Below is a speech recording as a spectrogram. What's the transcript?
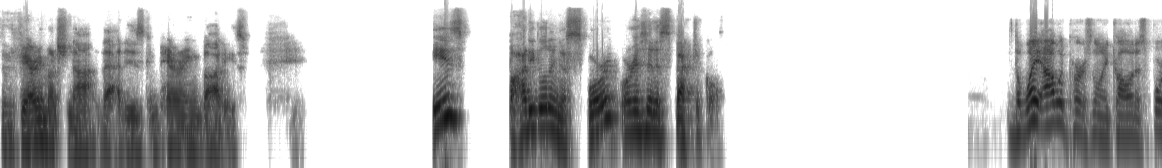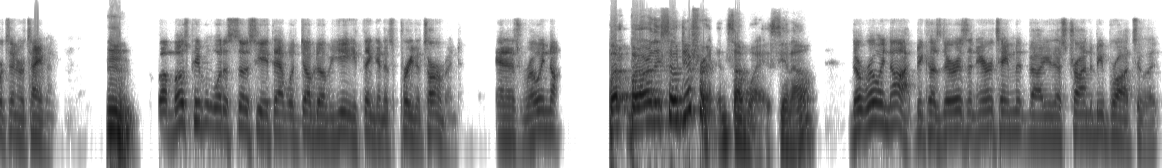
It's very much not that. It is comparing bodies. Is bodybuilding a sport or is it a spectacle? The way I would personally call it is sports entertainment. Hmm. But most people would associate that with WWE thinking it's predetermined. And it's really not. But but are they so different in some ways, you know? They're really not because there is an entertainment value that's trying to be brought to it.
